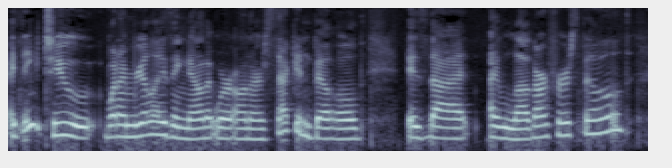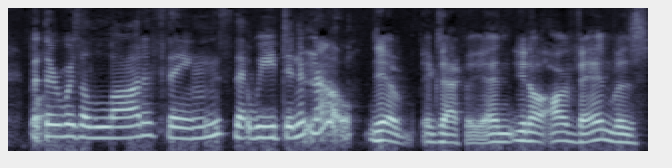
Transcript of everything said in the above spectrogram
i think too what i'm realizing now that we're on our second build is that i love our first build but there was a lot of things that we didn't know Yeah, exactly. And you know, our van was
